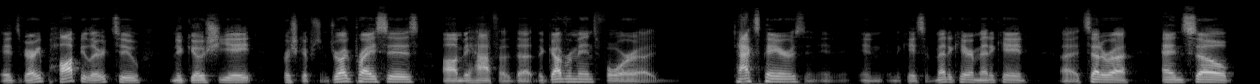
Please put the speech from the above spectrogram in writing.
It's very popular to negotiate prescription drug prices on behalf of the, the government for uh, taxpayers, in, in, in the case of Medicare, Medicaid, uh, et cetera. And so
